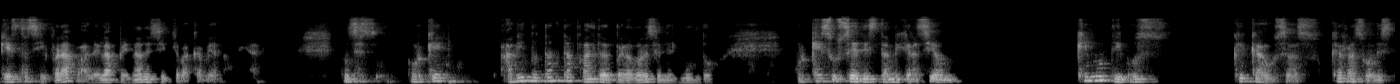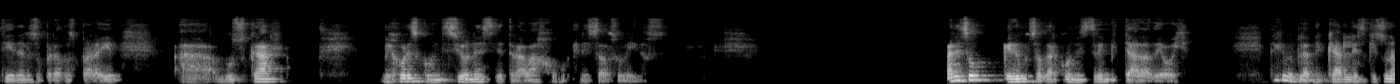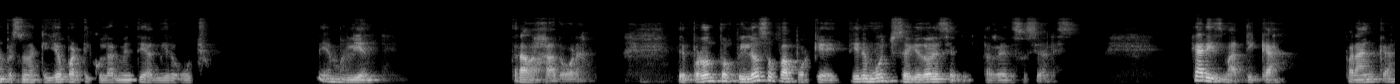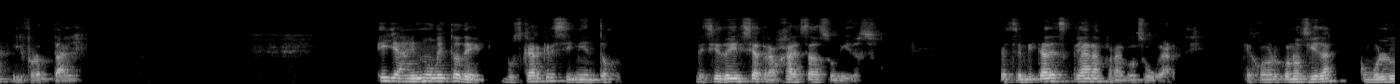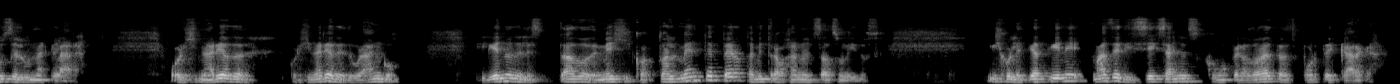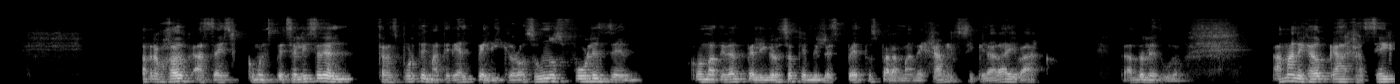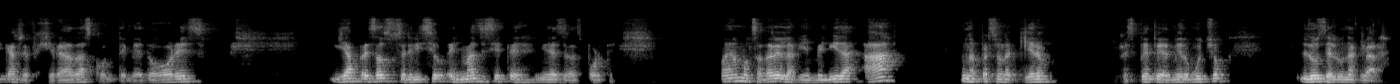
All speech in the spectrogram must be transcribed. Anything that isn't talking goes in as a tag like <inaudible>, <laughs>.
que esta cifra vale la pena decir que va cambiando. Entonces, ¿por qué? Habiendo tanta falta de operadores en el mundo, ¿por qué sucede esta migración? ¿Qué motivos, qué causas, qué razones tienen los operadores para ir a buscar mejores condiciones de trabajo en Estados Unidos? Para eso queremos hablar con nuestra invitada de hoy. Déjenme platicarles que es una persona que yo particularmente admiro mucho. Bien valiente, trabajadora. De pronto filósofa porque tiene muchos seguidores en las redes sociales. Carismática, franca y frontal. Ella, en un momento de buscar crecimiento, decidió irse a trabajar a Estados Unidos. Nuestra invitada es Clara Fragoso Ugarte mejor conocida como Luz de Luna Clara, originaria de, originaria de Durango, viviendo en el Estado de México actualmente, pero también trabajando en Estados Unidos. Híjole, ya tiene más de 16 años como operadora de transporte de carga. Ha trabajado hasta como especialista del transporte de material peligroso, unos fulls de, con material peligroso que mis respetos para manejarlos y Clara ahí va dándole duro. Ha manejado cajas secas, refrigeradas, contenedores y ha prestado su servicio en más de siete líneas de transporte. Vamos a darle la bienvenida a una persona que quiero, respeto y admiro mucho, Luz de Luna Clara.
